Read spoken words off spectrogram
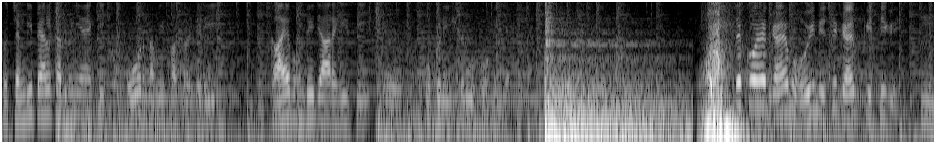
ਸੋ ਚੰਗੀ ਪਹਿਲ ਕਦਮੀ ਹੈ ਕਿ ਇੱਕ ਹੋਰ ਨਵੀਂ ਫਸਲ ਜਿਹੜੀ ਗਾਇਬ ਹੁੰਦੀ ਜਾ ਰਹੀ ਸੀ ਉਹ ਉਗਣੀ ਸ਼ੁਰੂ ਹੋ ਗਈ ਹੈ। ਦੇਖੋ ਇਹ ਗਾਇਬ ਹੋਈ ਨਹੀਂ ਸੀ ਗਾਇਬ ਕੀਤੀ ਗਈ ਸੀ। ਹੂੰ।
